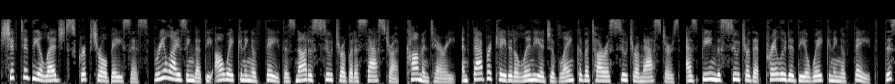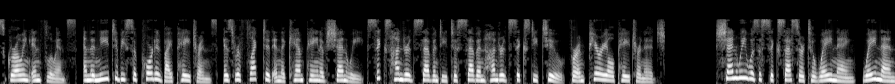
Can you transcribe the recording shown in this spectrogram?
shifted the alleged scriptural basis, realizing that the awakening of faith is not a sutra but a sastra commentary, and fabricated a lineage of Lankavatara Sutra masters, as being the sutra that preluded the awakening of faith. This growing influence, and the need to be supported by patrons, is reflected in the campaign of Shenhui 670 762 for imperial patronage. Shenhui was a successor to Huineng, Wei Nen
